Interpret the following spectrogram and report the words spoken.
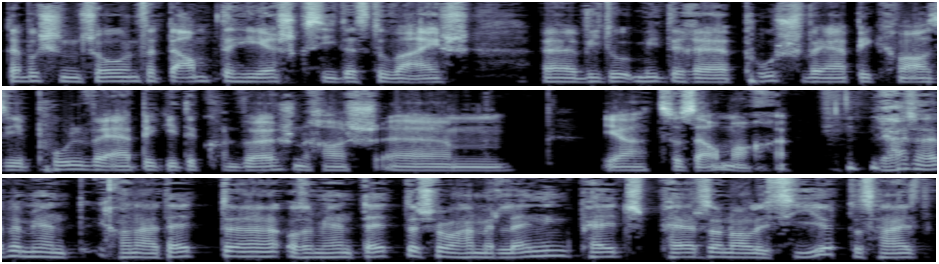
da musst du schon ein verdammter Hirsch sein, dass du weißt, äh, wie du mit einer Push-Werbung quasi Pull-Werbung in der Conversion kannst ähm, ja, Sau machen. ja, also eben, wir haben, ich habe auch dort, äh, also wir haben dort schon, haben wir Landingpage personalisiert. Das heisst,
